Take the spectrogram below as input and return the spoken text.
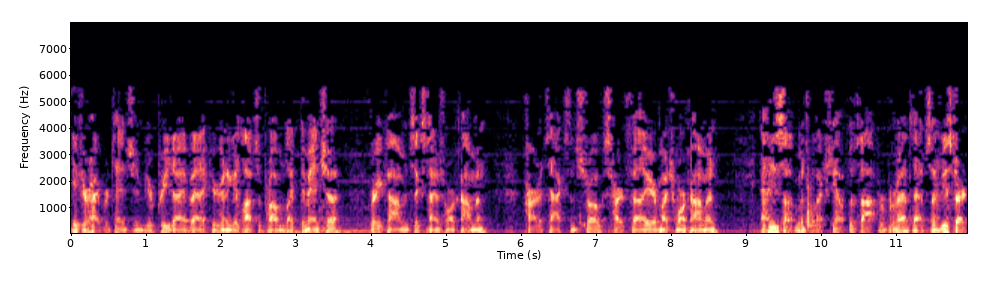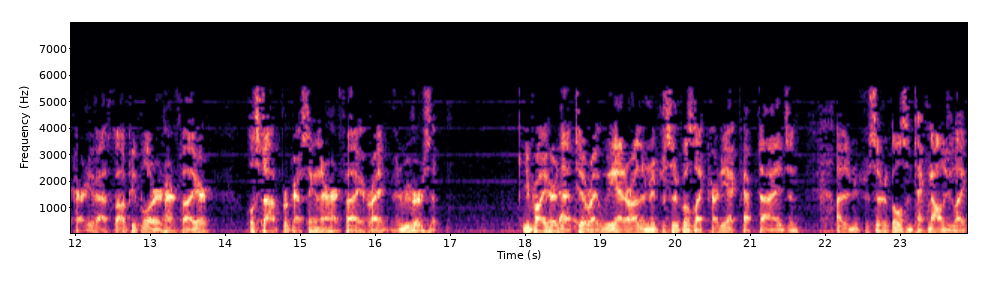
if you're hypertension, if you're pre-diabetic, you're going to get lots of problems like dementia, very common, six times more common. Heart attacks and strokes, heart failure, much more common. And these supplements will actually help to stop or prevent that. So if you start cardiovascular, people are in heart failure will stop progressing in their heart failure, right? And reverse it. You probably heard that too, right? We had our other nutraceuticals like cardiac peptides and other nutraceuticals and technology like,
